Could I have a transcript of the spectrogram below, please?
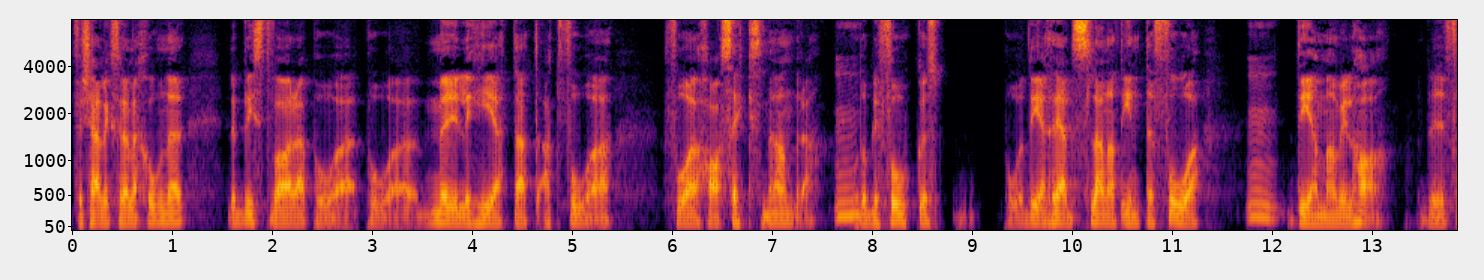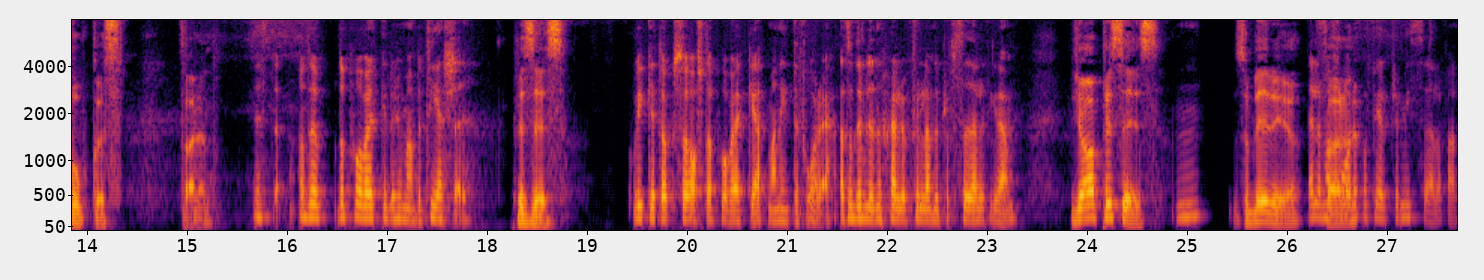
för kärleksrelationer. Eller bristvara på, på möjlighet att, att få, få ha sex med andra. Och då blir fokus på det, rädslan att inte få det man vill ha. Det blir fokus för en. Just det. Och då, då påverkar det hur man beter sig. Precis. Vilket också ofta påverkar att man inte får det. Alltså det blir en självuppfyllande profetia lite grann. Ja, precis. Så blir det ju. Mm. Eller man För- får det på fel premisser i alla fall.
